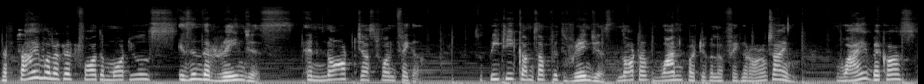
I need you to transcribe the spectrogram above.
the time allotted for the modules is in the ranges and not just one figure. So PT comes up with ranges, not a one particular figure or time. Why? Because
